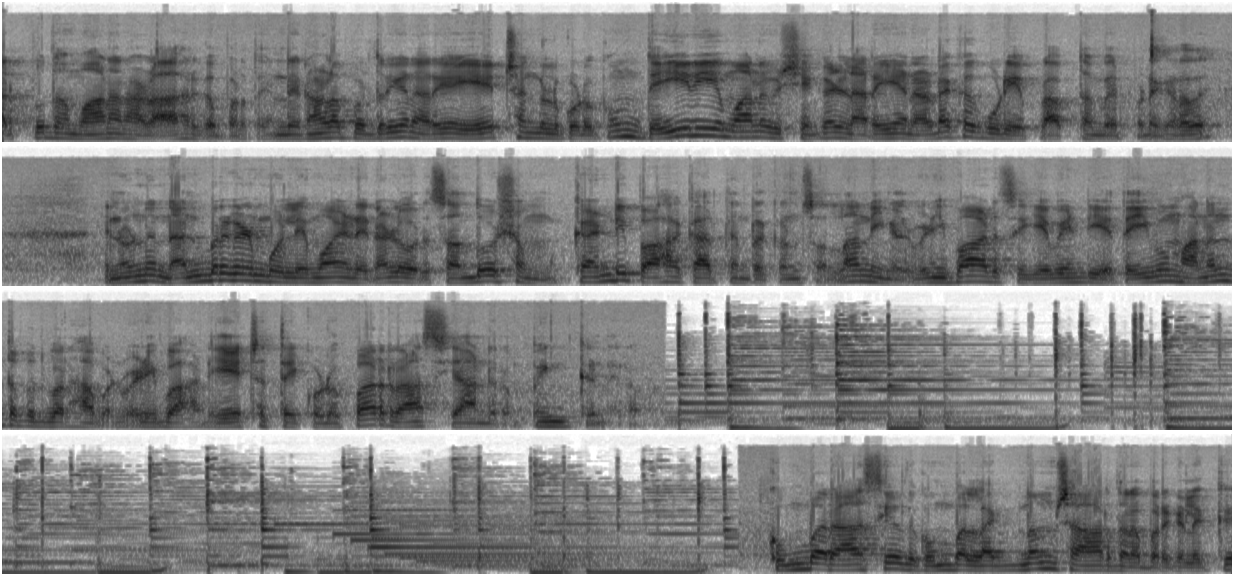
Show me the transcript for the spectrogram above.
அற்புதமான நாளாக இருக்கப்படுது. இன்றைய நாளை பொறுத்த வரைக்கும் நிறைய ஏற்றங்கள் கொடுக்கும். தைரியமான விஷயங்கள் நிறைய நடக்கக்கூடிய பிராப்தம் ஏற்படுகிறது. இன்னொன்று நண்பர்கள் மூலியமா என்னால் ஒரு சந்தோஷம் கண்டிப்பாக காத்துருக்குன்னு சொல்லலாம். நீங்கள் வழிபாடு செய்ய வேண்டிய தெய்வம் அனந்த பத்மநாபன் வழிபாடு ஏற்றத்தை கொடுப்பார். ராசியா நிறம் பிங்க் நிறம். கும்ப ராசி அது கும்ப லக்னம் சார்ந்த நபர்களுக்கு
